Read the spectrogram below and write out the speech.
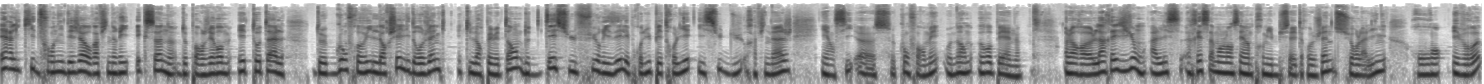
Air Liquide fournit déjà aux raffineries Exxon de Port-Jérôme et Total de Gonfreville-Lorcher l'hydrogène qui leur permettant de désulfuriser les produits pétroliers issus du raffinage et ainsi euh, se conformer aux normes européennes. Alors euh, la région a récemment lancé un premier bus à hydrogène sur la ligne Rouen-Évreux,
